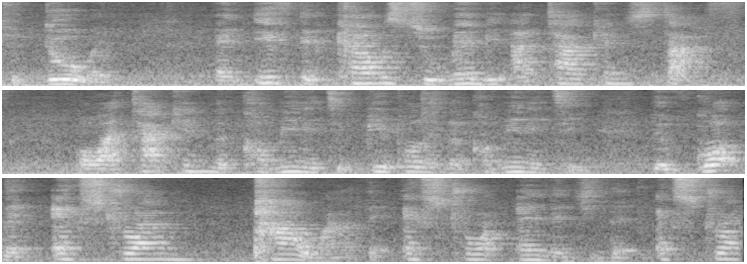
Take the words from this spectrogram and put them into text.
to do it. And if it comes to maybe attacking staff or attacking the community, people in the community, they've got the extra power, the extra energy, the extra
